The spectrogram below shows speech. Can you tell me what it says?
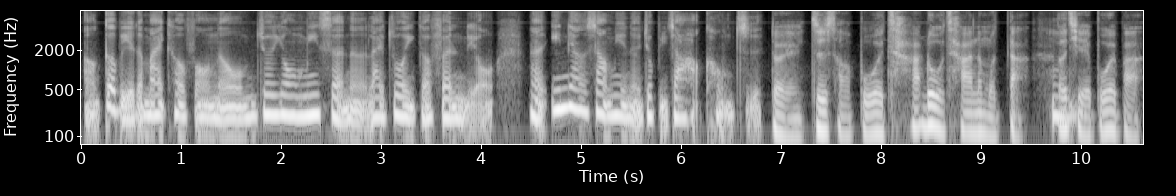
呃个别的麦克风呢，我们就用 Mixer 呢来做一个分流，那音量上面呢就比较好控制。对，至少不会差落差那么大，而且不会把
